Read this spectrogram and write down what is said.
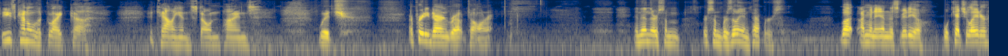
These kind of look like uh, Italian stone pines, which are pretty darn drought tolerant. And then there's some there's some Brazilian peppers. But I'm going to end this video. We'll catch you later.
